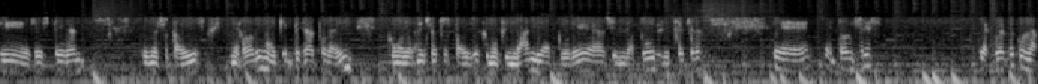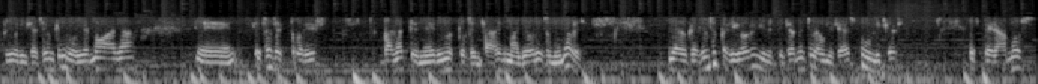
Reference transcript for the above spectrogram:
que se esperan en nuestro país mejoren. Hay que empezar por ahí, como lo han hecho otros países como Finlandia, Corea, Singapur, etcétera. Eh, entonces, de acuerdo con la priorización que el gobierno haga, eh, esos sectores van a tener unos porcentajes mayores o menores. La educación superior y especialmente las universidades públicas esperamos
